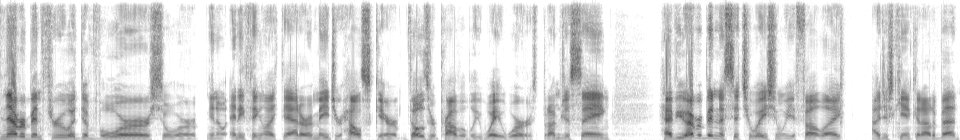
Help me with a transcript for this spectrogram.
never been through a divorce or, you know, anything like that or a major health scare. Those are probably way worse. But I'm just saying have you ever been in a situation where you felt like I just can't get out of bed?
